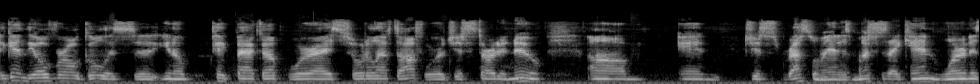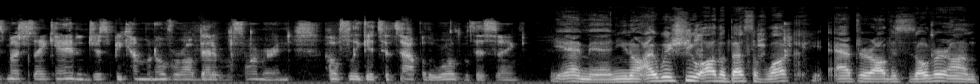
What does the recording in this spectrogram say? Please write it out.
again, the overall goal is to you know pick back up where I sort of left off, or just start anew, um, and just wrestle, man, as much as I can, learn as much as I can, and just become an overall better performer, and hopefully get to the top of the world with this thing. Yeah, man. You know, I wish you all the best of luck after all this is over. Um,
